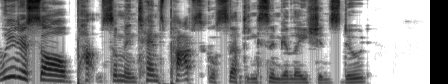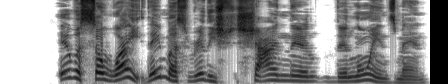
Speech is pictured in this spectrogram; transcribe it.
We just saw pop- some intense popsicle sucking simulations, dude. It was so white. They must really sh- shine their their loins, man.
